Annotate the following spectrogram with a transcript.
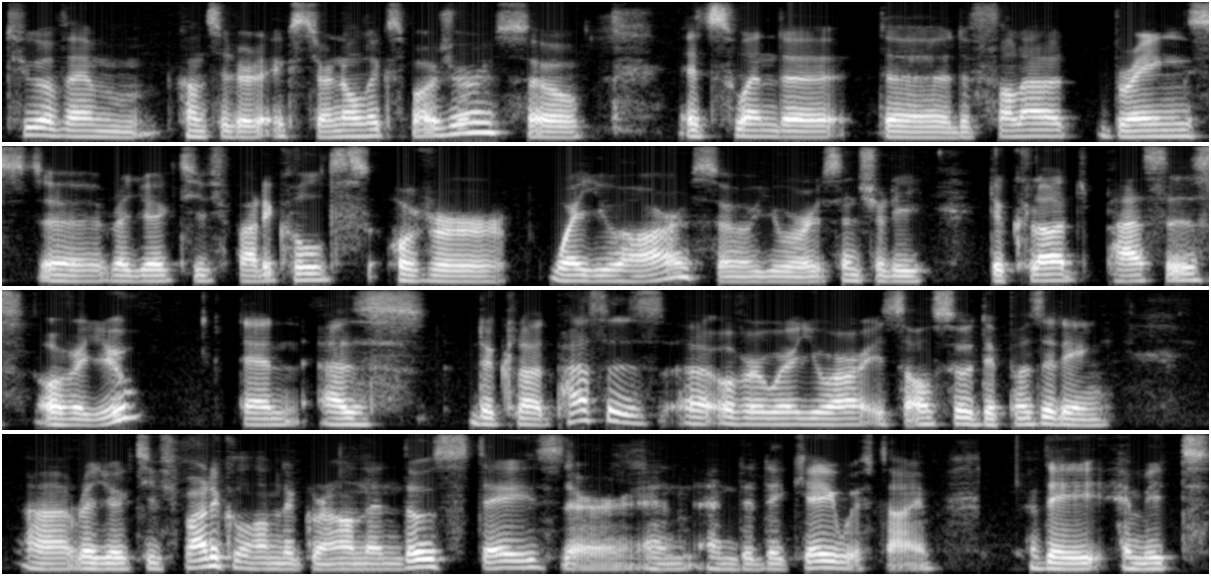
Two of them considered external exposure. So it's when the, the, the fallout brings the radioactive particles over where you are. So you are essentially, the cloud passes over you. Then as the cloud passes uh, over where you are, it's also depositing uh, radioactive particle on the ground, and those stays there and, and they decay with time. They emit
